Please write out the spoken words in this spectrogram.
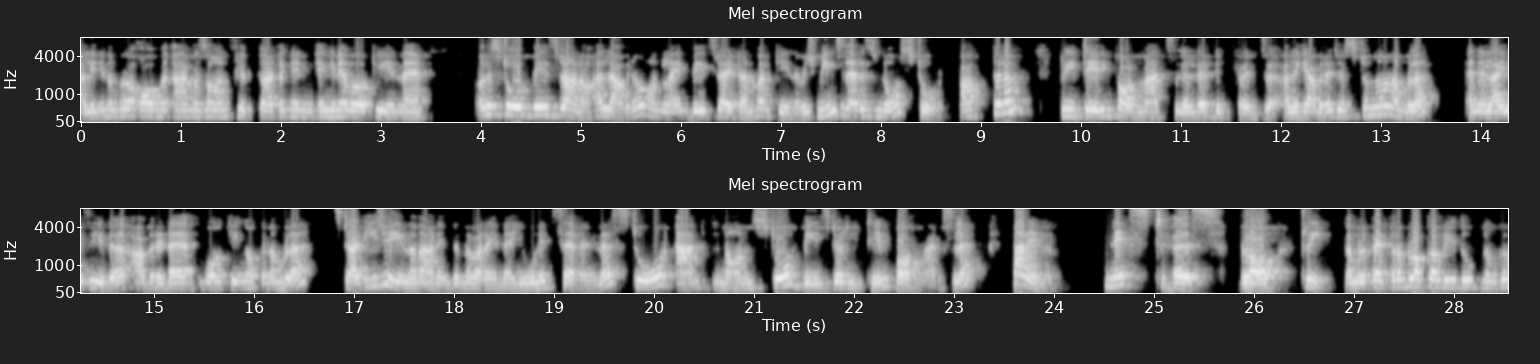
അല്ലെങ്കിൽ നമുക്ക് ആമസോൺ ഫ്ലിപ്കാർട്ട് ഒക്കെ എങ്ങനെയാ വർക്ക് ചെയ്യുന്നത് ഒരു സ്റ്റോർ ബേസ്ഡ് ആണോ? അല്ല അവർ ഓൺലൈൻ ബേസ്ഡ് ആയിട്ടാണ് വർക്ക് ചെയ്യുന്നത് which means there is no store അത്തരം റീറ്റെയിലിംഗ് ഫോർമാറ്റ്സുകളുടെ ഡിഫറൻസ് അല്ലെങ്കിൽ അവരെ ജസ്റ്റ് ഒന്ന് നമ്മൾ അനലൈസ് ചെയ്ത് അവരുടെ വർക്കിംഗ് ഒക്കെ നമ്മൾ സ്റ്റഡി ചെയ്യുന്നതാണ് എന്തെന്ന് പറയുന്ന യൂണിറ്റ് സെവനിൽ store and non store based retail ഫോർമാറ്റ്സിൽ പറയുന്നത്. നെക്സ്റ്റ് ബ്ലോക്ക് ത്രീ നമ്മളിപ്പോ എത്ര ബ്ലോക്ക് കവർ ചെയ്തു? നമുക്ക്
